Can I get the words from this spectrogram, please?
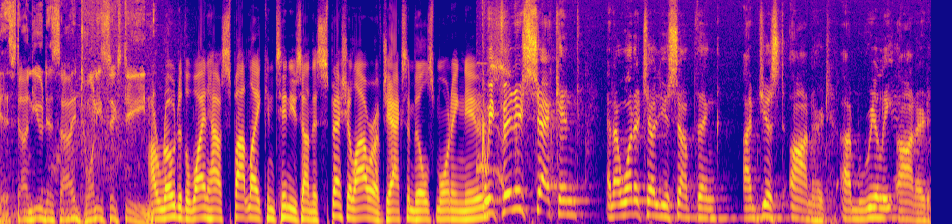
latest on You Decide 2016. Our road to the White House spotlight continues on this special hour of Jacksonville's Morning News. We finished second, and I want to tell you something. I'm just honored. I'm really honored.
